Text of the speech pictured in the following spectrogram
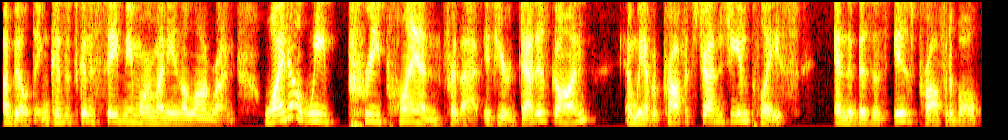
a building because it's going to save me more money in the long run. Why don't we pre-plan for that? If your debt is gone and we have a profit strategy in place and the business is profitable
